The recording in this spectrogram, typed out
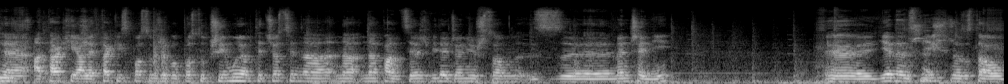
te ataki, ale w taki sposób, że po prostu przyjmują te ciosy na, na, na pancerz. Widać, że oni już są zmęczeni. E, jeden z nich no, został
